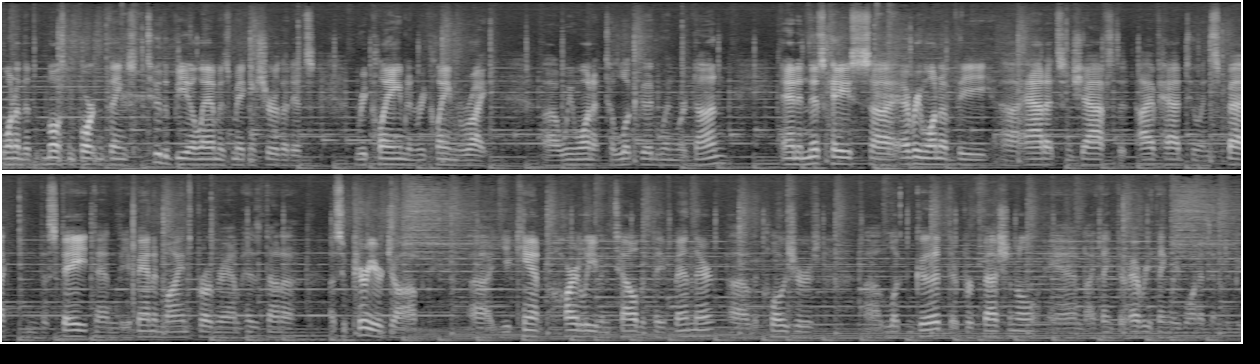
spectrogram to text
One of the most important things to the BLM is making sure that it's reclaimed and reclaimed right. Uh, we want it to look good when we're done. And in this case, uh, every one of the uh, adits and shafts that I've had to inspect, the state and the Abandoned Mines program has done a, a superior job. Uh, you can't hardly even tell that they've been there. Uh, the closures uh, look good, they're professional, and I think they're everything we wanted them to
